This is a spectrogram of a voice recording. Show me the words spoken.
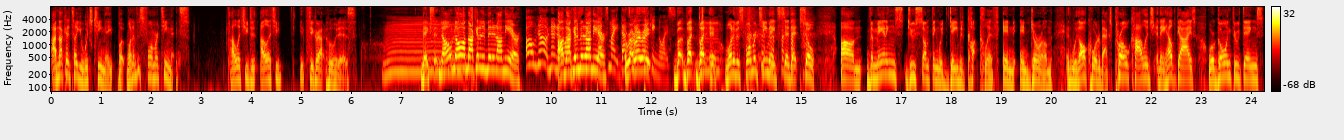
I'm not going to tell you which teammate, but one of his former teammates. I'll let you. do- I'll let you figure out who it is. Makes it no, no. I'm not going to admit it on the air. Oh no, no, no! I'm not going to admit it on the air. That's my that's Right, my right, right. thinking noise. But but but uh, one of his former teammates said that. So um, the Mannings do something with David Cutcliffe in in Durham and with all quarterbacks, pro, college, and they help guys who are going through things.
